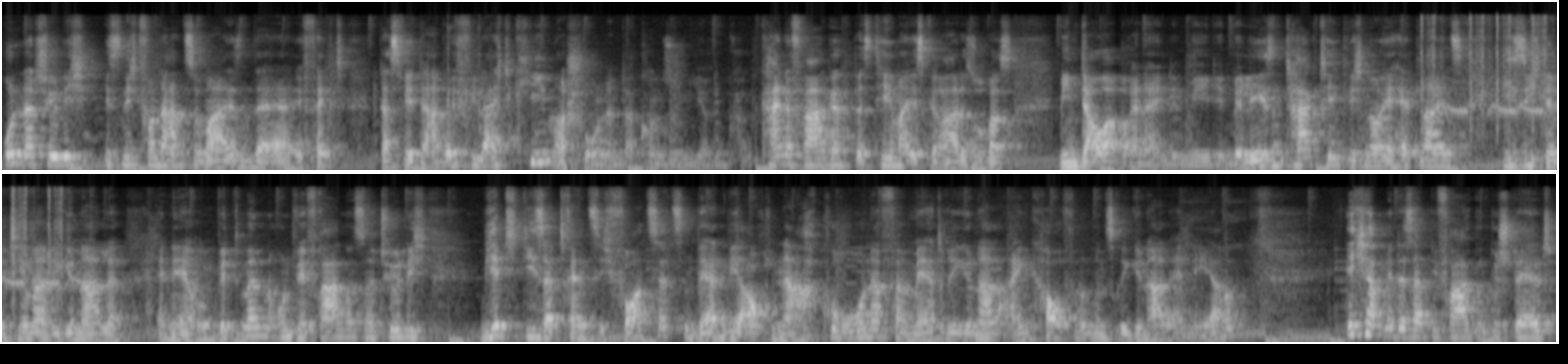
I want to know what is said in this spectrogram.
Und natürlich ist nicht von der Hand zu weisen der Effekt, dass wir dadurch vielleicht klimaschonender konsumieren können. Keine Frage, das Thema ist gerade sowas wie ein Dauerbrenner in den Medien. Wir lesen tagtäglich neue Headlines, die sich dem Thema regionale Ernährung widmen und wir fragen uns natürlich, wird dieser Trend sich fortsetzen? Werden wir auch nach Corona vermehrt regional einkaufen und uns regional ernähren? Ich habe mir deshalb die Frage gestellt,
